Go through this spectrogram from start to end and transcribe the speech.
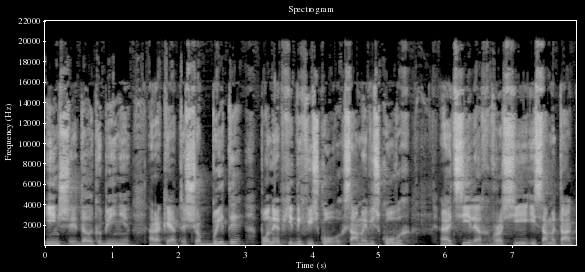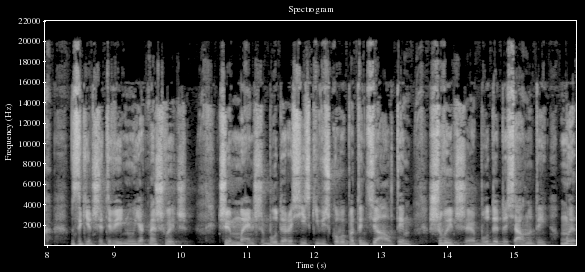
інші далекобійні ракети, щоб бити по необхідних військових, саме військових е, цілях в Росії, і саме так закінчити війну якнайшвидше. Чим менше буде російський військовий потенціал, тим швидше буде досягнутий мир.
